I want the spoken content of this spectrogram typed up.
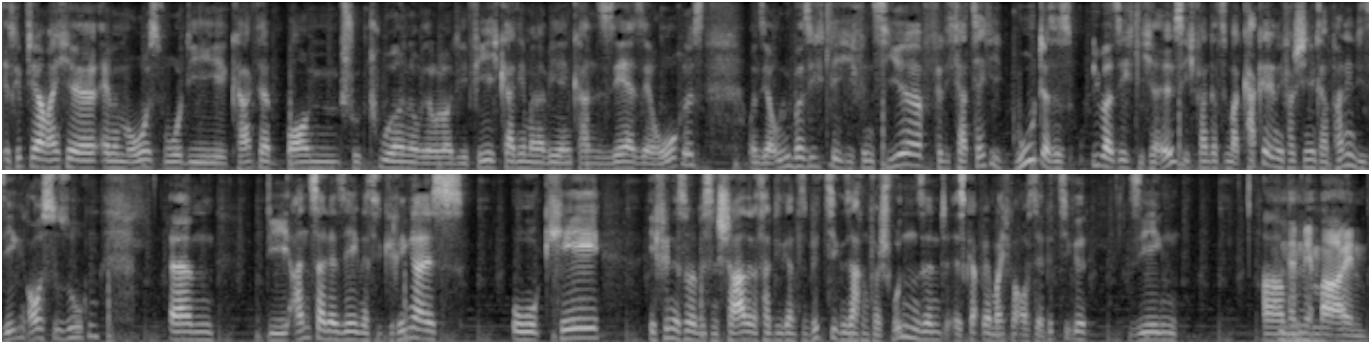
es gibt ja manche MMOs, wo die Charakterbaumstrukturen oder, die Fähigkeiten, die man da wählen kann, sehr, sehr hoch ist und sehr unübersichtlich. Ich finde es hier, finde ich tatsächlich gut, dass es übersichtlicher ist. Ich fand das immer kacke, in den verschiedenen Kampagnen die Segen rauszusuchen. Ähm, die Anzahl der Segen, dass sie geringer ist, okay. Ich finde es nur ein bisschen schade, dass halt die ganzen witzigen Sachen verschwunden sind. Es gab ja manchmal auch sehr witzige Segen. Ähm, Nenn mir mal einen.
